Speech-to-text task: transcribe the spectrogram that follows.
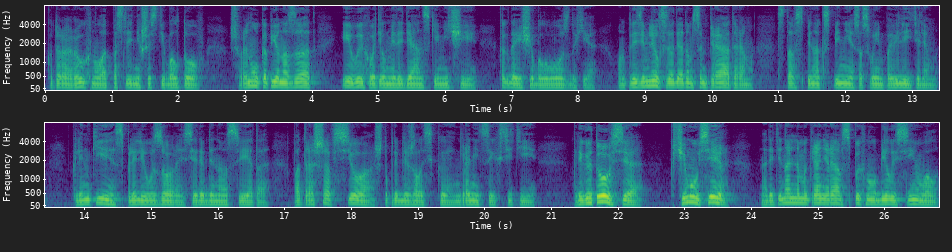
которое рухнуло от последних шести болтов, швырнул копье назад и выхватил меридианские мечи, когда еще был в воздухе. Он приземлился рядом с императором, став спина к спине со своим повелителем. Клинки сплели узоры серебряного света, потроша все, что приближалось к границе их сети. Приготовься. К чему, сир? На ретинальном экране Ра вспыхнул белый символ.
